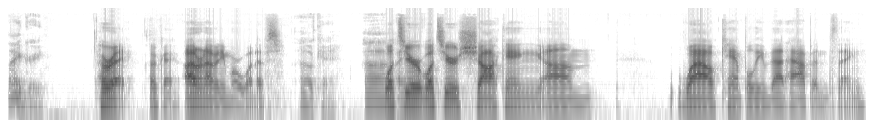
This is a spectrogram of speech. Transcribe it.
I agree. Hooray. Okay. I don't have any more what ifs. Okay. Uh, What's I- your what's your shocking um wow, can't believe that happened thing?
